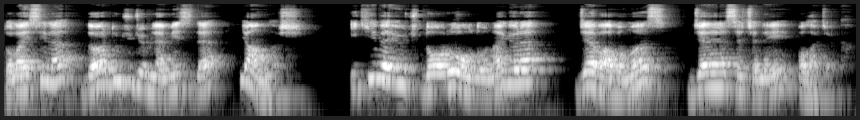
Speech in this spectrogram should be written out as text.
Dolayısıyla dördüncü cümlemiz de yanlış. 2 ve 3 doğru olduğuna göre cevabımız C seçeneği olacak.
